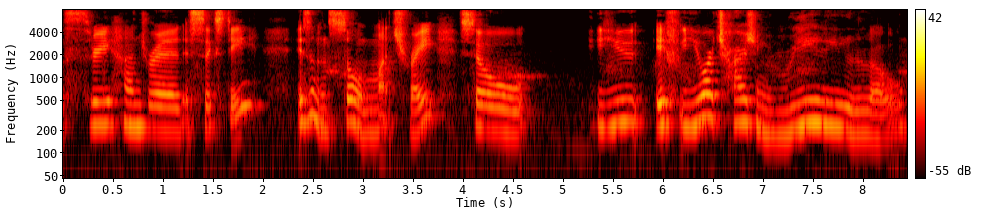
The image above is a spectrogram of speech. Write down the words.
360 isn't so much, right? So you if you are charging really low,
